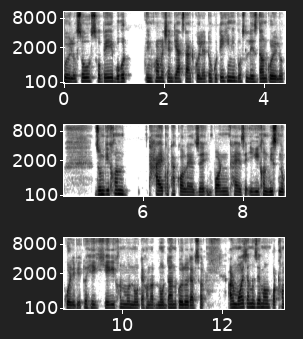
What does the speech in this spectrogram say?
কৰিলোঁ চ' চবেই বহুত ইনফৰ্মেশ্যন দিয়া ষ্টাৰ্ট কৰিলে তো গোটেইখিনি বস্তু লিষ্ট ডাউন কৰিলোঁ। যোনকেইখন ঠাইৰ কথা ক'লে যে ইম্পৰ্টেণ্ট ঠাই যে এইকেইখন মিছ নকৰিবি তো সেই সেইকেইখন মই নোট এখনত নোট ডাউন কৰিলোঁ তাৰপিছত আৰু মই জানো যে মই প্ৰথম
